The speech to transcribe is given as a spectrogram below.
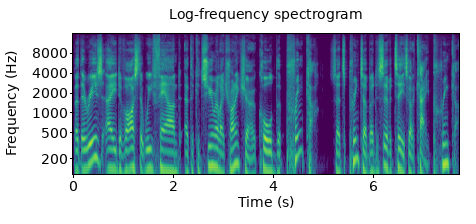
But there is a device that we found at the Consumer Electronics Show called the Prinker. So it's printer, but instead of a T, it's got a K. Prinker.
